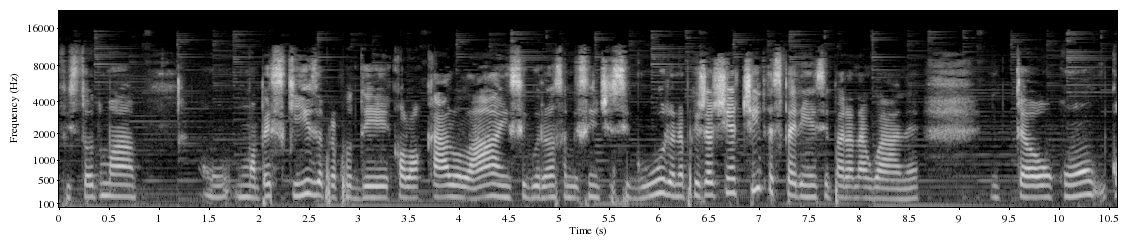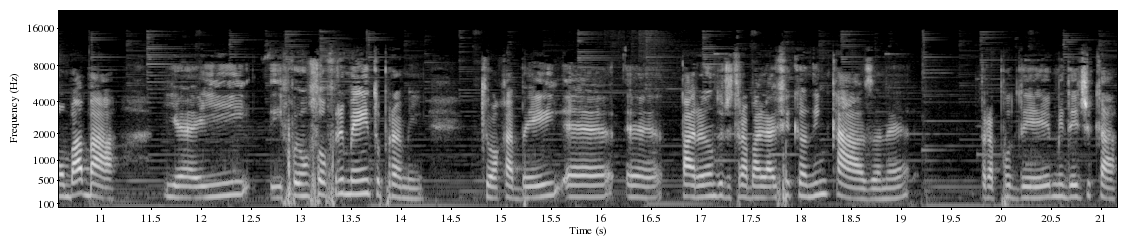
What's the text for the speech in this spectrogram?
Fiz toda uma uma pesquisa para poder colocá-lo lá em segurança, me sentir segura, né? Porque já tinha tido a experiência em Paranaguá, né? Então, com, com babá. E aí e foi um sofrimento para mim, que eu acabei é, é, parando de trabalhar e ficando em casa, né? Para poder me dedicar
